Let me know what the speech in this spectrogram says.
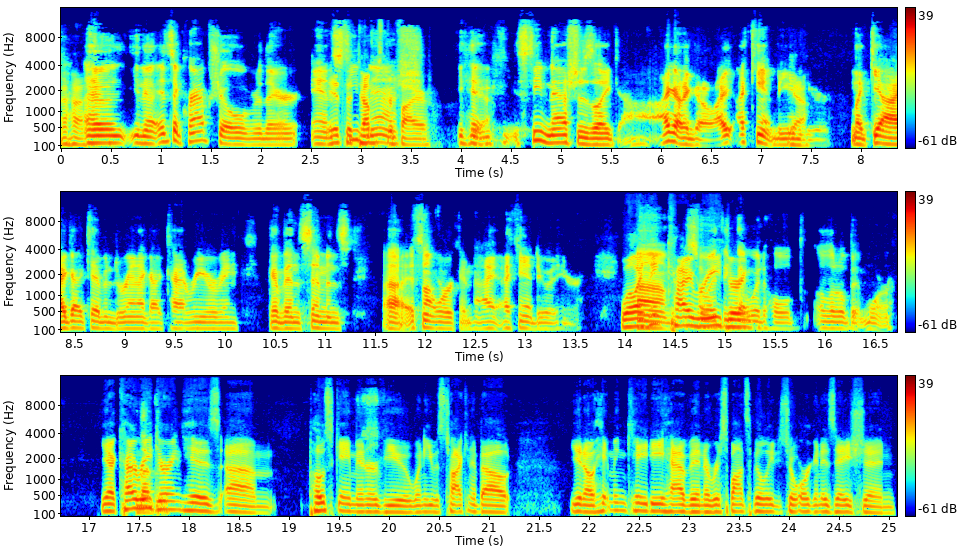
Uh-huh. Uh, you know, it's a crap show over there, and it's Steve a dumpster Nash, fire. Yeah, yeah, Steve Nash is like, uh, I gotta go. I, I can't be yeah. in here. Like, yeah, I got Kevin Durant, I got Kyrie Irving, I got Ben Simmons. Uh, it's not working. I, I can't do it here. Well, I think um, Kyrie so I think during would hold a little bit more. Yeah, Kyrie during his um, post game interview when he was talking about you know him and KD having a responsibility to organization,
